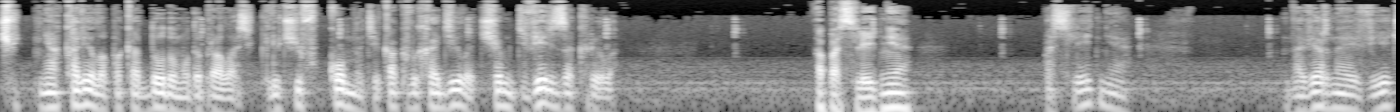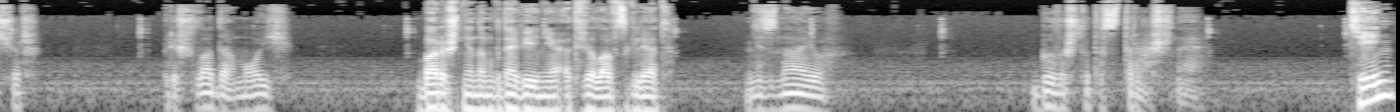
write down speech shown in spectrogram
Чуть не околела, пока до дому добралась. Ключи в комнате, как выходила, чем дверь закрыла. А последняя? Последняя? Наверное, вечер. Пришла домой. Барышня на мгновение отвела взгляд. Не знаю. Было что-то страшное. «Тень?»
